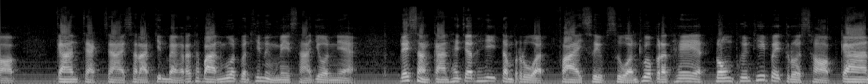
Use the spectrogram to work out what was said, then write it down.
อบการแจกจ่ายสลากกินแบ่งรัฐบาลงวดวันที่ 1 เมษายนเนี่ยได้สั่งการให้เจ้าหน้าที่ตำรวจฝ่ายสืบสวนทั่วประเทศ ลงพื้นที่ไปตรวจสอบการ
